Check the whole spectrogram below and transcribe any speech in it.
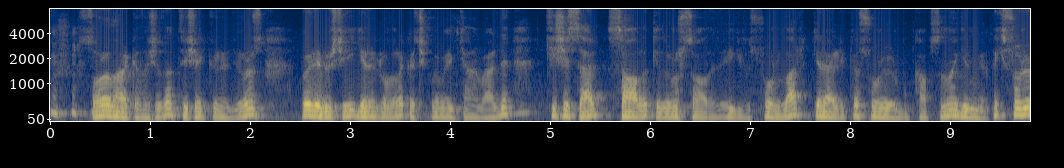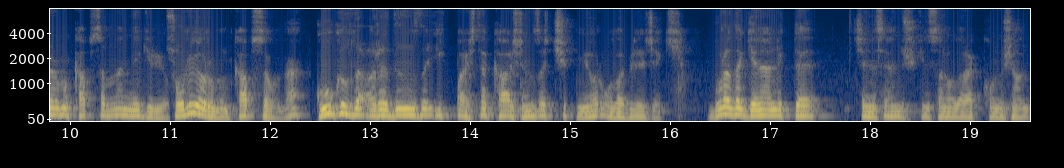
soran arkadaşa da teşekkür ediyoruz. Böyle bir şeyi genel olarak açıklama imkanı verdi. Kişisel, sağlık ya da ruh sağlığı ile ilgili sorular genellikle soruyorum bu kapsamına girmiyor. Peki soruyorumun kapsamına ne giriyor? Soruyorumun kapsamına Google'da aradığınızda ilk başta karşınıza çıkmıyor olabilecek. Burada genellikle çenesi en düşük insan olarak konuşan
